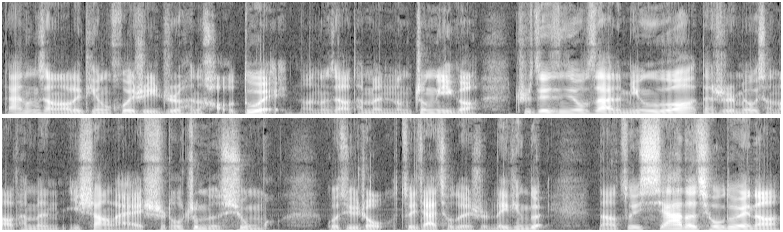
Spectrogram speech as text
大家能想到雷霆会是一支很好的队，那能想到他们能争一个直接进季后赛的名额，但是没有想到他们一上来势头这么的凶猛。过去一周最佳球队是雷霆队，那最瞎的球队呢？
